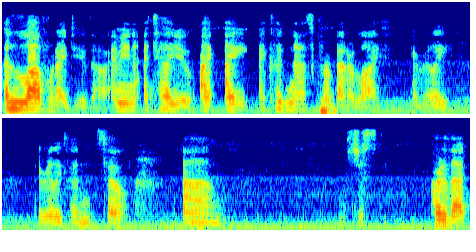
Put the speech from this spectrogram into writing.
I love what I do, though. I mean, I tell you, I, I, I couldn't ask for a better life. I really, I really couldn't. So, um, it's just part of that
